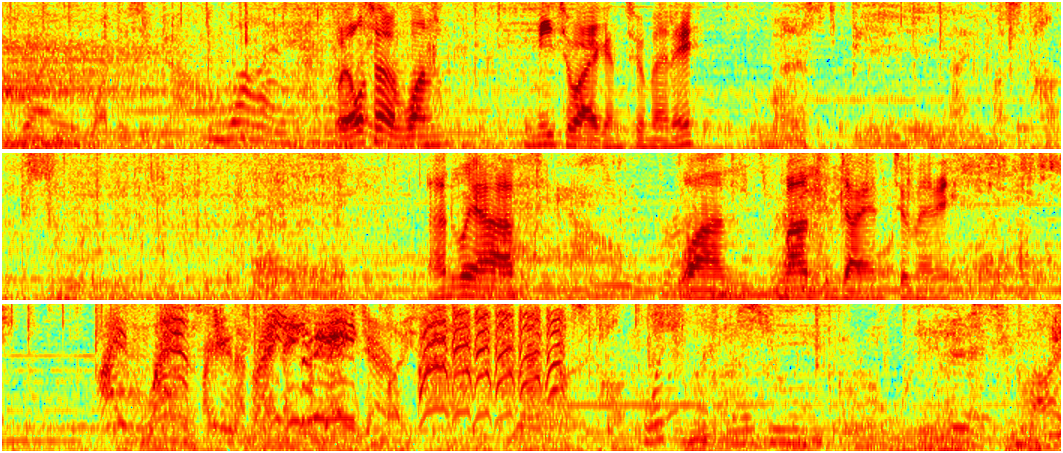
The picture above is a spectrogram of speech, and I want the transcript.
required. What is it now? Why We also have one meat wagon too many. Must be. I must hunt soon. And we have Is it now? one mountain giant too many. My sight is yours. Must hunt. What must I do? Let my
